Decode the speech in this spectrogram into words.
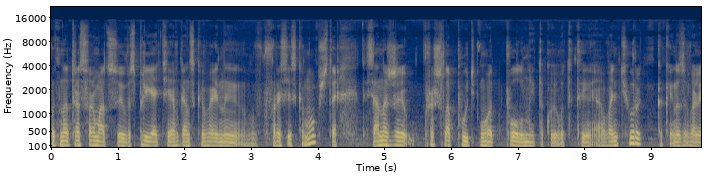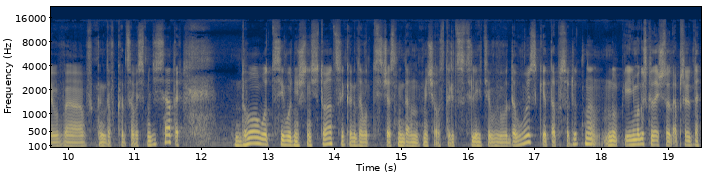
вот на трансформацию восприятия афганской войны в российском обществе, то есть она же прошла путь от полной такой вот этой авантюры, как ее называли, в, когда в конце 80-х, до вот сегодняшней ситуации, когда вот сейчас недавно отмечалось 30-летие вывода войск, это абсолютно, ну, я не могу сказать, что это абсолютно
